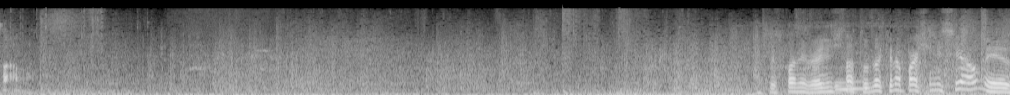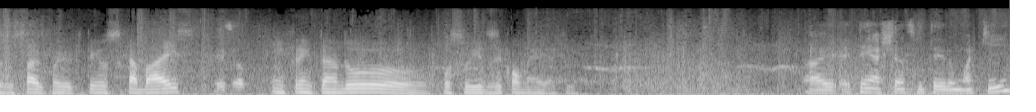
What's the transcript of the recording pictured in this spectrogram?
sala. Vocês podem ver, a gente tá Sim. tudo aqui na parte inicial mesmo, sabe? Porque tem os cabais é enfrentando possuídos e colmeia aqui. Aí tem a chance de ter um aqui.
